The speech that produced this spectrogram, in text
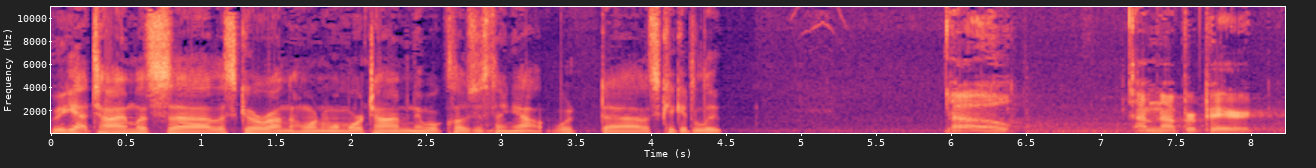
We got time. Let's uh, let's go around the horn one more time, and then we'll close this thing out. What, uh, let's kick it to Luke. Oh, I'm not prepared.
